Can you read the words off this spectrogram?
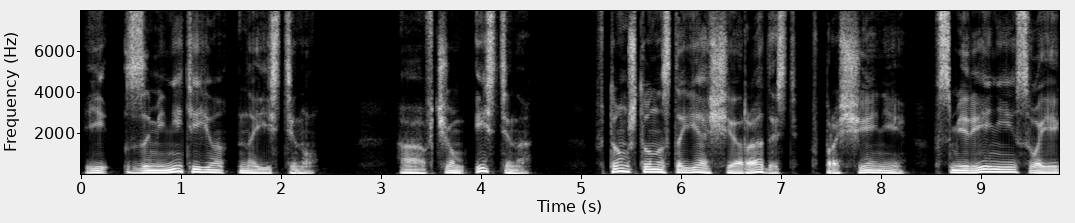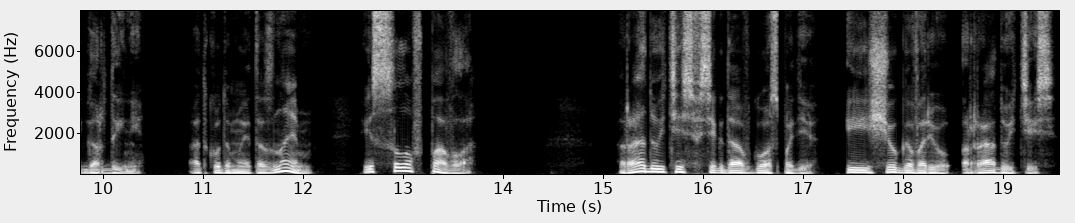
и заменить ее на истину. А в чем истина? В том, что настоящая радость в прощении, в смирении своей гордыни. Откуда мы это знаем? Из слов Павла. «Радуйтесь всегда в Господе», и еще говорю, радуйтесь.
